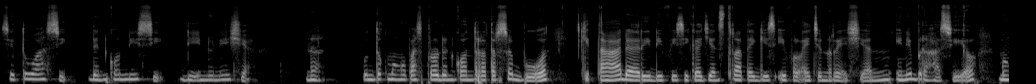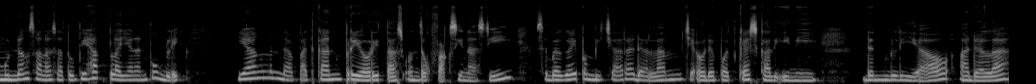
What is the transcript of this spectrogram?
situasi dan kondisi di Indonesia? Nah untuk mengupas pro dan kontra tersebut, kita dari Divisi Kajian Strategis Evil Eye Generation ini berhasil mengundang salah satu pihak pelayanan publik yang mendapatkan prioritas untuk vaksinasi sebagai pembicara dalam COD Podcast kali ini. Dan beliau adalah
